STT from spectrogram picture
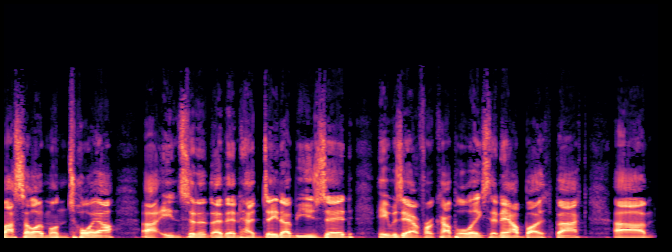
Marcelo Montoya uh, incident. They then had DWZ. He was out for a couple of weeks. They're now both back. Um,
